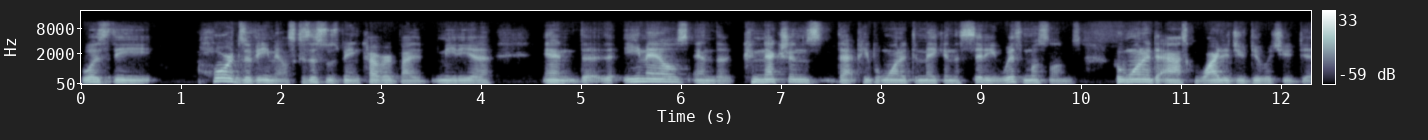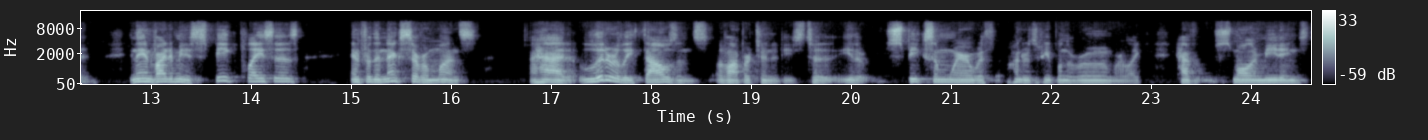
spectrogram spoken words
was the hordes of emails because this was being covered by media and the, the, emails and the connections that people wanted to make in the city with Muslims who wanted to ask, why did you do what you did? And they invited me to speak places. And for the next several months, I had literally thousands of opportunities to either speak somewhere with hundreds of people in the room or like have smaller meetings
